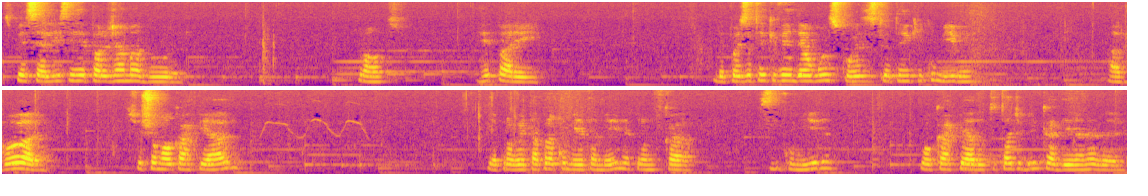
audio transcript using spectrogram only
Especialista em reparo de armadura. Pronto. Reparei. Depois eu tenho que vender algumas coisas que eu tenho aqui comigo. Hein? Agora, deixa eu chamar o carpeado. E aproveitar para comer também, né? Para não ficar sem comida. Pô, carpeado, tu tá de brincadeira, né, velho?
